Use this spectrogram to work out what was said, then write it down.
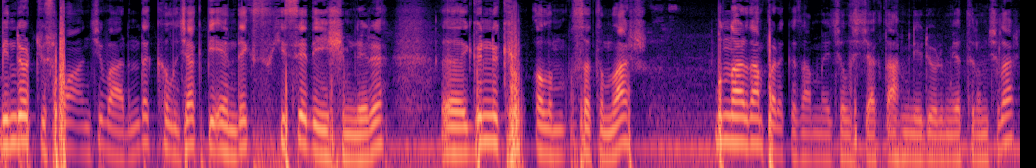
1400 puan civarında kalacak bir endeks hisse değişimleri, e, günlük alım satımlar bunlardan para kazanmaya çalışacak tahmin ediyorum yatırımcılar.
